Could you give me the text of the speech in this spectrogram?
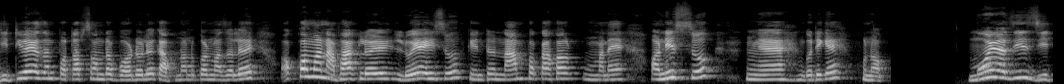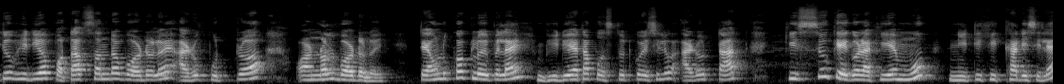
দ্বিতীয় এজন প্ৰতাপ চন্দ্ৰ বৰদলৈক আপোনালোকৰ মাজলৈ অকণমান আভাস লৈ লৈ আহিছোঁ। কিন্তু নাম প্ৰকাশক মানে অনিচ্ছুক গতিকে শুনক। মই আজি যিটো ভিডিঅ' প্ৰতাপ চন্দ্ৰ বৰদলৈ আৰু পুত্ৰ অৰ্ণল বৰদলৈ তেওঁলোকক লৈ পেলাই ভিডিঅ' এটা প্ৰস্তুত কৰিছিলোঁ আৰু তাত কিছু কেইগৰাকীয়ে মোক নীতি শিক্ষা দিছিলে।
